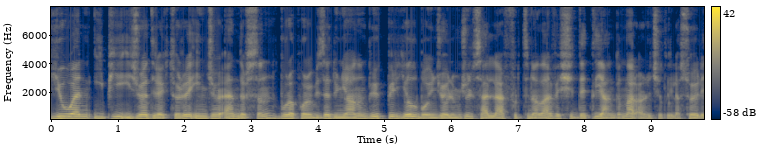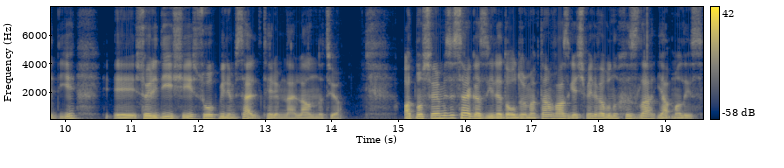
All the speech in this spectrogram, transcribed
UNEP İcra Direktörü Inger Anderson bu raporu bize dünyanın büyük bir yıl boyunca ölümcül seller, fırtınalar ve şiddetli yangınlar aracılığıyla söylediği e, söylediği şeyi soğuk bilimsel terimlerle anlatıyor. Atmosferimizi ser gazıyla doldurmaktan vazgeçmeli ve bunu hızla yapmalıyız.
